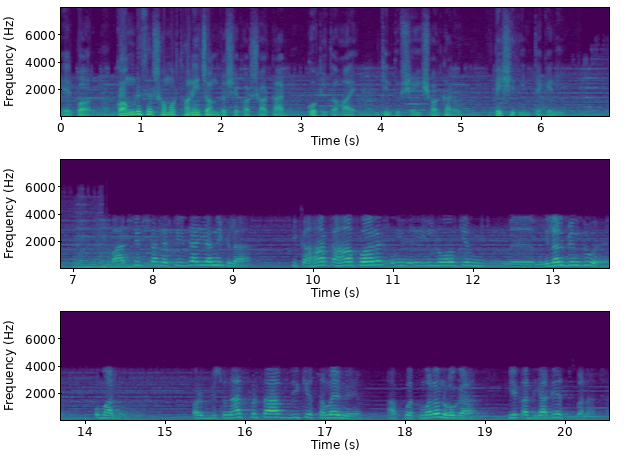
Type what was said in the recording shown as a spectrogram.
এরপর কংগ্রেসের সমর্থনে চন্দ্রশেখর সরকার গঠিত হয় কিন্তু সেই সরকারও বেশি দিন টেকেনি बातचीत का नतीजा यह निकला कि कहाँ कहाँ पर इन, इन लोगों के मिलन बिंदु है वो मालूम हुआ और विश्वनाथ प्रताप जी के समय में आपको स्मरण होगा कि एक अध्यादेश बना था,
